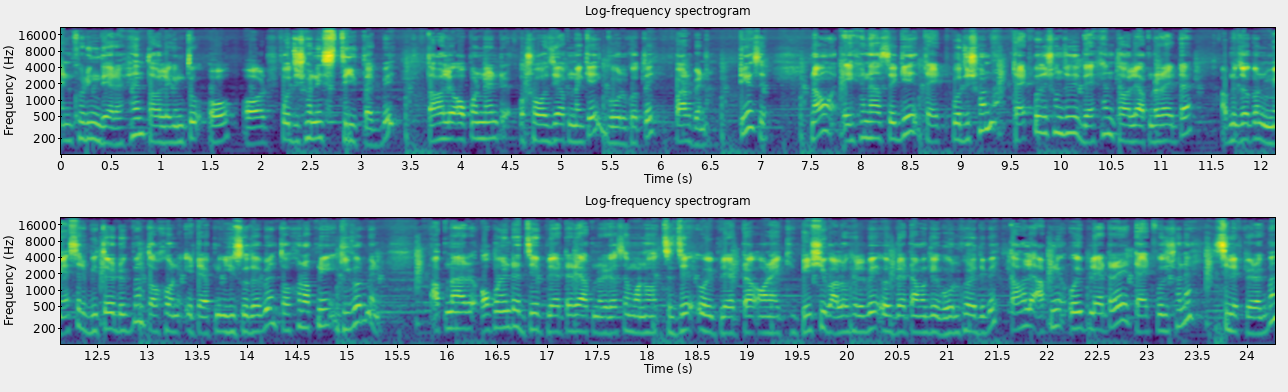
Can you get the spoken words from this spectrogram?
এনকোরিং দিয়ে রাখেন, তাহলে কিন্তু ও ওর পজিশনে স্থির থাকবে। তাহলে অপোনেন্ট সহজে আপনাকে গোল করতে পারবে না, ঠিক আছে? নাও এখানে আছে গিয়ে টাইট পজিশন টাইট পজিশন যদি দেখেন, তাহলে আপনারা এটা, আপনি যখন ম্যাচের ভিতরে ঢুকবেন, তখন এটা আপনি ইউজ পারবেন। তখন আপনি কী করবেন? আপনার অপোনেন্টের যে প্লেয়ারটারে আপনার কাছে মনে হচ্ছে যে ওই প্লেয়ারটা অনেক বেশি ভালো খেলবে, ওই প্লেয়ারটা আমাকে গোল করে দিবে, তাহলে আপনি ওই প্লেয়ারটারে টাইট পজিশনে সিলেক্ট করে রাখবেন।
